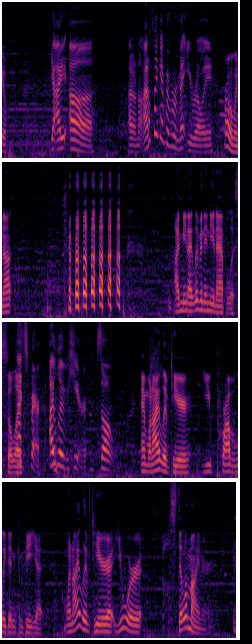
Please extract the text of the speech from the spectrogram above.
you. Yeah, I uh, I don't know. I don't think I've ever met you really. Probably not. I mean, I live in Indianapolis, so like, That's fair. I live here, so and when I lived here, you probably didn't compete yet. When I lived here, you were still a minor.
